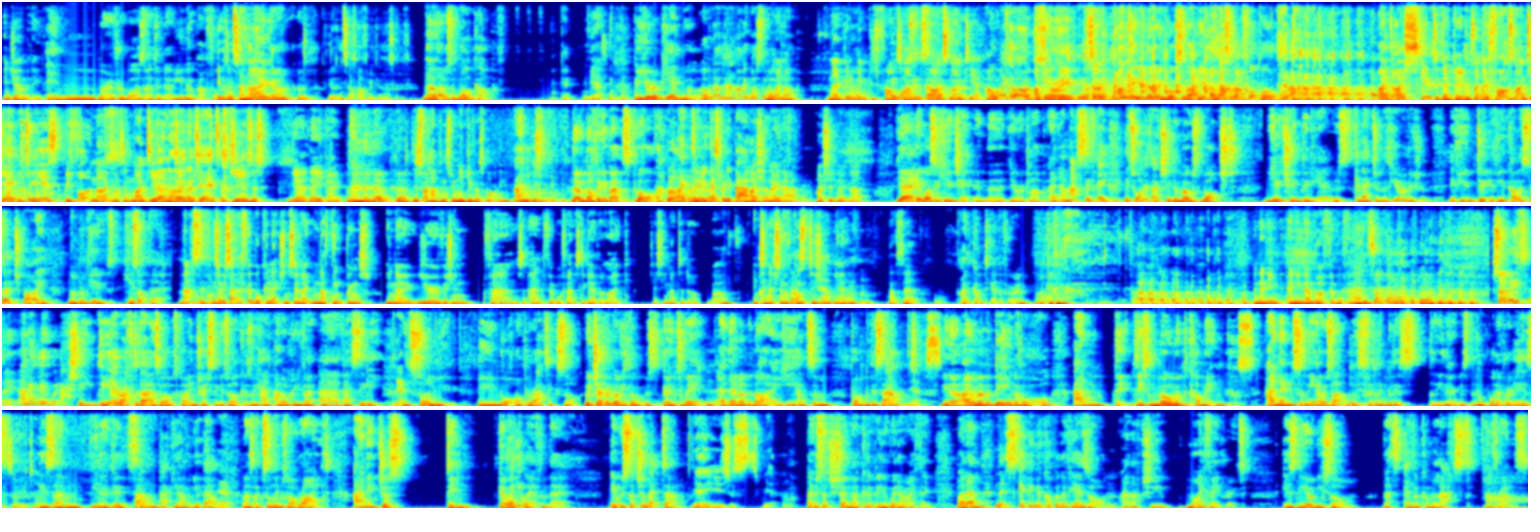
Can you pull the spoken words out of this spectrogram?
In Germany. in wherever it was. I don't know. You know about football. It was in South I South know. Africa. Mm-hmm. It was in South Africa, no, that was the World Cup. Okay. Yeah, the European World. Oh no, hang on, it was the World Cup. not. No, it couldn't have been because It France, was nine, in South France Africa. 98. Oh, my oh, God! I'm getting- Sorry. sorry, I'm Look at you knowing most about you, most about football. I, I skipped a decade and was like, no, France 98 was two years before. No, it wasn't. 98. No, no, until- 98. Jesus. Yeah, there you go. this is what happens when you give us wine. and know nothing about sport. Well, I do. That's really bad. I should know that. I should know that. Yeah, it was a huge hit in the Euro Club and a massive hit. It's one of actually the most watched YouTube videos connected with Eurovision. If you do, if you kind of search by number of views, he's up there massively. So is that the football connection? So like nothing brings you know Eurovision fans and football fans together like Jessy Matador. well? International first, competition. Yeah. that's it. I'd come together for him. Okay. and any any number of football fans. So it's, I mean, it, actually, the year after that as well was quite interesting as well because we had Amaury Va- uh, Vassili Yeah. with Sognu, the more operatic song, which everybody thought was going to win, and then on the night he had some problem with the sound. Yes. You know, I remember being in the hall and th- this moment coming, and then suddenly I was like, oh, he's fiddling with his, you know, his little whatever it is. His, um, you know, the sound pack you have on your belt. Yeah. And I was like, something's not right. And it just didn't go anywhere from there. It was such a letdown. Yeah, he's just yeah. It was such a shame. That could have been a winner, I think. But um, let's skipping a couple of years on, and actually, my favourite is the only song that's ever come last in ah. France.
